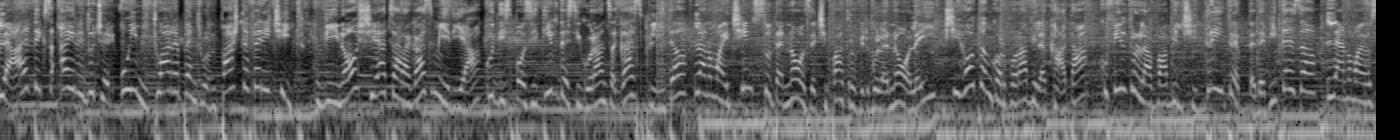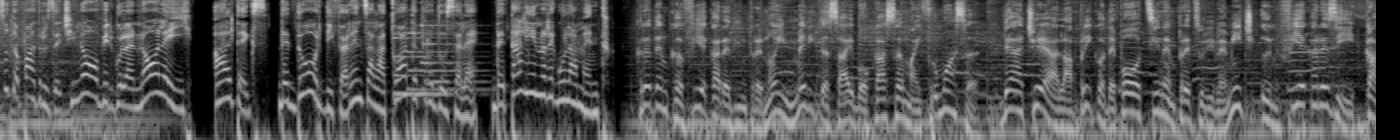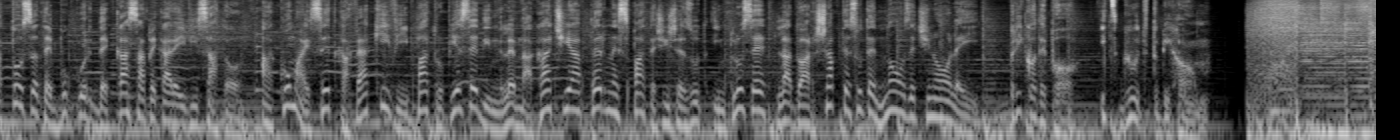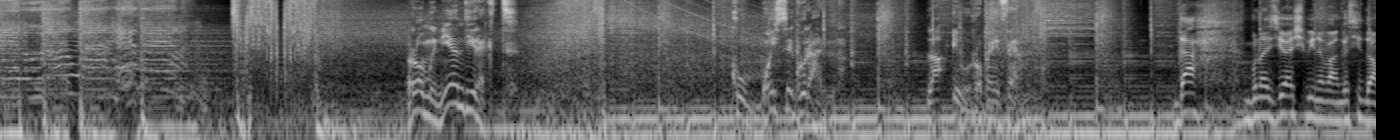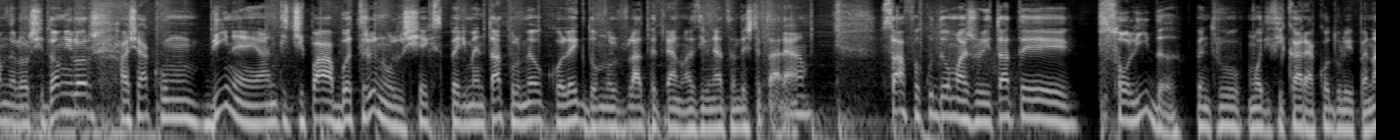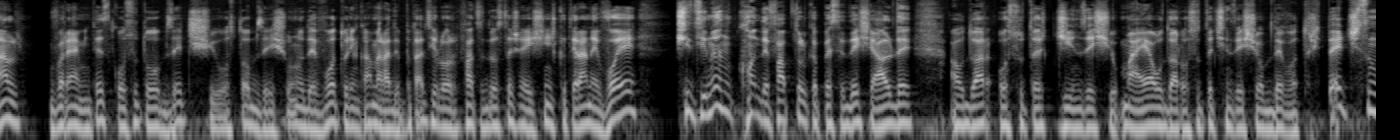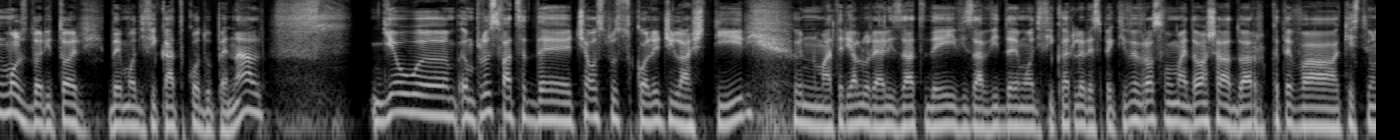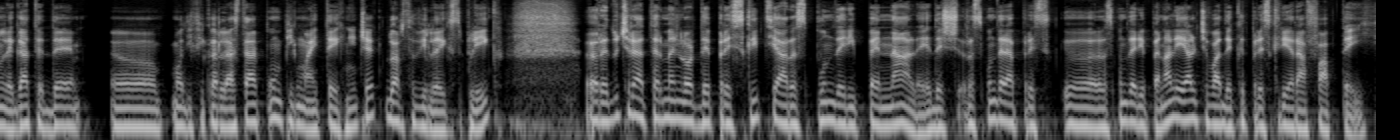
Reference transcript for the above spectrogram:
La Altex ai reduceri uimitoare pentru un Paște fericit. Vino și ia aragaz Miria cu dispozitiv de siguranță gaz plită la numai 594,9 lei și hot încorporabilă Cata cu filtru lavabil și 3 trepte de viteză la numai 149,9 lei. Altex. De două ori diferența la toate produsele. Detalii în regulament. Credem că fiecare dintre noi merită să aibă o casă mai frumoasă. De aceea, la Brico Depo ținem prețurile mici în fiecare zi, ca tu să te bucuri de casa pe care ai visat-o. Acum ai set cafea Kiwi, 4 piese din lemn acacia, perne spate și șezut incluse, la doar 799 lei. Brico Depo. It's good to be home. România în direct cu Moise Guran la Europa FM. Da, bună ziua și bine v-am găsit, doamnelor și domnilor. Așa cum bine anticipa bătrânul și experimentatul meu coleg, domnul Vlad Petreanu, azi dimineață în deșteptarea, s-a făcut de o majoritate solidă pentru modificarea codului penal. Vă reamintesc că 180 și 181 de voturi în Camera Deputaților față de 165 cât era nevoie, și ținând cont de faptul că PSD și ALDE au doar 150, mai au doar 158 de voturi. Deci sunt mulți doritori de modificat codul penal. Eu, uh, în plus față de ce au spus colegii la știri în materialul realizat de ei vis-a-vis de modificările respective, vreau să vă mai dau așa doar câteva chestiuni legate de Uh, modificările astea un pic mai tehnice, doar să vi le explic. Reducerea termenilor de prescripție a răspunderii penale. Deci răspunderea pres, uh, răspunderii penale e altceva decât prescrierea faptei.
